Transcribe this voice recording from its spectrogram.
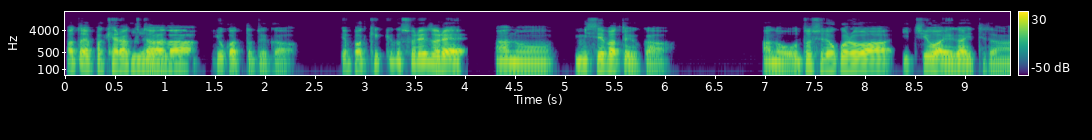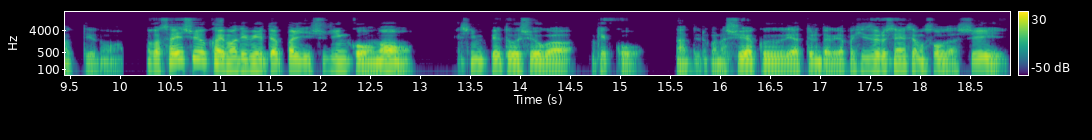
あとはやっぱキャラクターが良かったというか、やっぱ結局それぞれ、あの、見せ場というか、あの、落としどころは一応は描いてたなっていうのは。なんか最終回まで見るとやっぱり主人公の新平と牛尾が結構、なんていうのかな、主役でやってるんだけど、やっぱひずる先生もそうだし、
